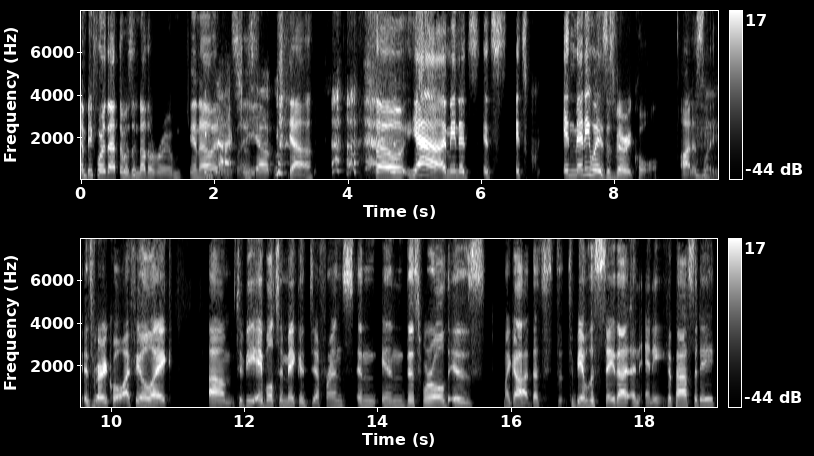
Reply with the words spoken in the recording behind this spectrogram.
and before that there was another room, you know. exactly. just- Yep. yeah. So yeah, I mean it's it's it's in many ways it's very cool, honestly. Mhm. It's very cool. I feel like um to be able to make a difference in in this world is my god that's to be able to say that in any capacity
